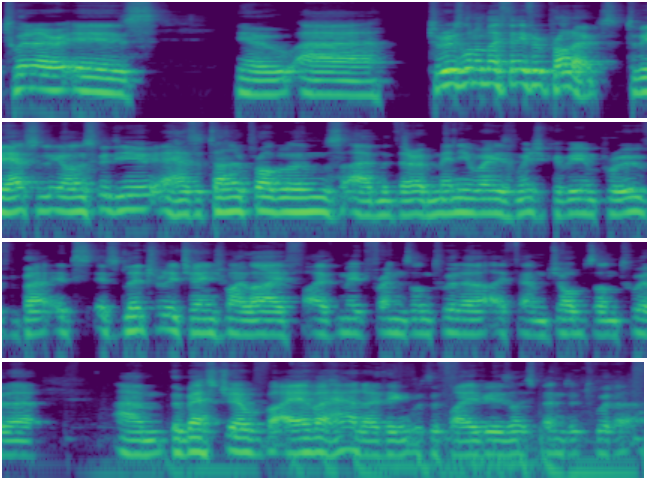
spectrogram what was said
Twitter is you know. Uh, Twitter is one of my favorite products, to be absolutely honest with you. It has a ton of problems. Um, there are many ways in which it could be improved, but it's it's literally changed my life. I've made friends on Twitter. I found jobs on Twitter. Um, the best job I ever had, I think, was the five years I spent at Twitter,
